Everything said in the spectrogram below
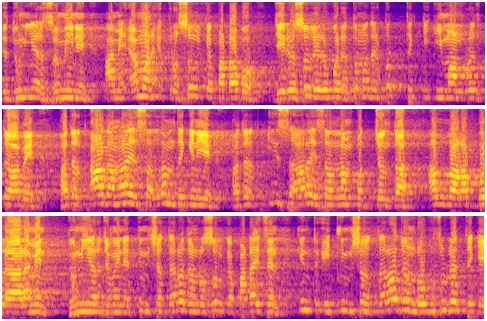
যে, দুনিয়ার জমিনে আমি এমন এক রসুলকে পাঠাবো, যে রসুলের উপরে তোমাদের প্রত্যেকটি ইমান রইতে হবে। হজরত আদম আলাই সাল্লাম থেকে নিয়ে হজরত ঈসা আলাই সাল্লাম পর্যন্ত আল্লাহ রাব্বুল আলমিন দুনিয়ার জমিনে তিনশো তেরো জন রসুলকে পাঠাইছেন। কিন্তু এই তিনশো তেরো জন রসুলের থেকে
